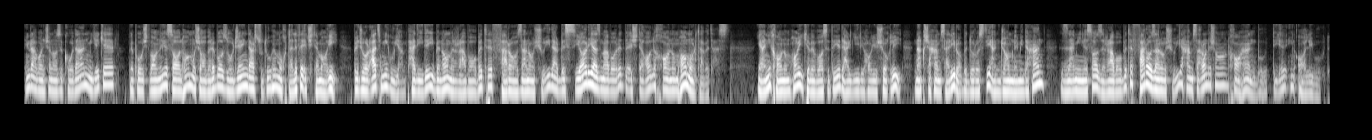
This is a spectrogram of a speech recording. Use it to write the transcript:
این روانشناس کودن میگه که به پشتوانه سالها مشاوره با زوجین در سطوح مختلف اجتماعی. به جرأت می‌گویم پدیده‌ای به نام روابط فرازناشویی در بسیاری از موارد به اشتغال خانم ها مرتبط است. یعنی خانم هایی که به واسطه درگیری های شغلی نقش همسری را به درستی انجام نمی‌دهند زمین ساز روابط فرازناشویی همسرانشان خواهند بود. دیگه این عالی بود.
